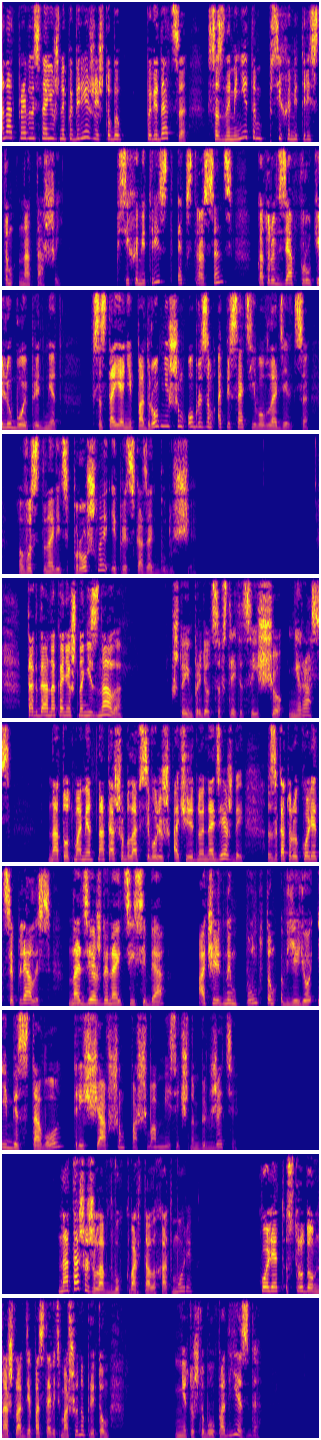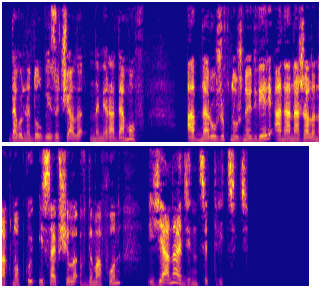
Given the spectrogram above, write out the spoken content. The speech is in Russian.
Она отправилась на южное побережье, чтобы повидаться со знаменитым психометристом Наташей. Психометрист — экстрасенс, который, взяв в руки любой предмет, в состоянии подробнейшим образом описать его владельца, восстановить прошлое и предсказать будущее. Тогда она, конечно, не знала, что им придется встретиться еще не раз. На тот момент Наташа была всего лишь очередной надеждой, за которую Колет цеплялась, надеждой найти себя, очередным пунктом в ее и без того трещавшем по швам месячном бюджете. Наташа жила в двух кварталах от моря. Колет с трудом нашла, где поставить машину, притом не то чтобы у подъезда. Довольно долго изучала номера домов. Обнаружив нужную дверь, она нажала на кнопку и сообщила в домофон «Я на 11.30».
